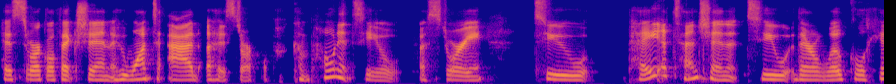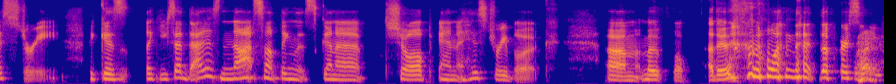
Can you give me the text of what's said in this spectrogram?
historical fiction, who want to add a historical component to a story to pay attention to their local history because like you said that is not something that's going to show up in a history book um well, other than the one that the person right.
